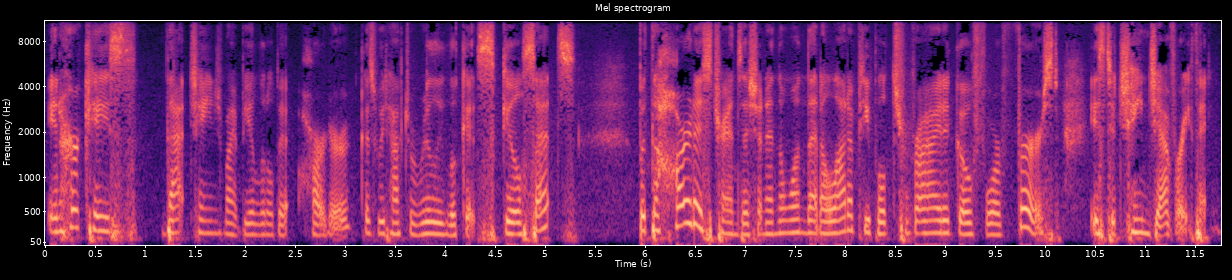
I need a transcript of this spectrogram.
In her case, that change might be a little bit harder because we'd have to really look at skill sets. But the hardest transition, and the one that a lot of people try to go for first, is to change everything.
